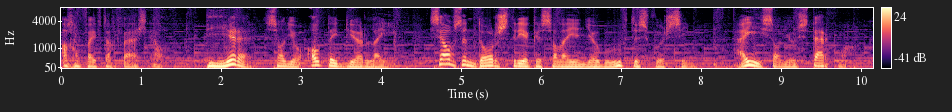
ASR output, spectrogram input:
58 vers 11. Die Here sal jou altyd deurlei. Selfs in dor streke sal hy in jou behoeftes voorsien. Hy sal jou sterk maak.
